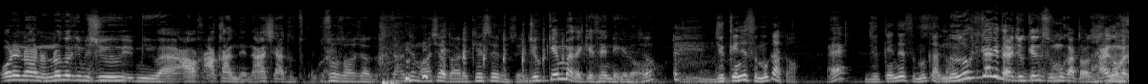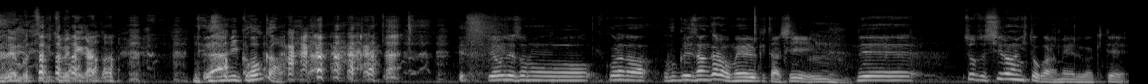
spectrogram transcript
俺のあの覗き見趣味はああかんねんな。足跡つくから。そうそう足跡。いやでも足跡あれ消せるんですよ。10件まで消せんねんけど。10件で済むかとえ？10件で済むかと。覗きかけたら10件で済むかと。最後まで全部突き詰めていかんと。ネズミ講か。いやほんでそのこの間福井さんからもメール来たし、でちょっと知らん人からメールが来て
